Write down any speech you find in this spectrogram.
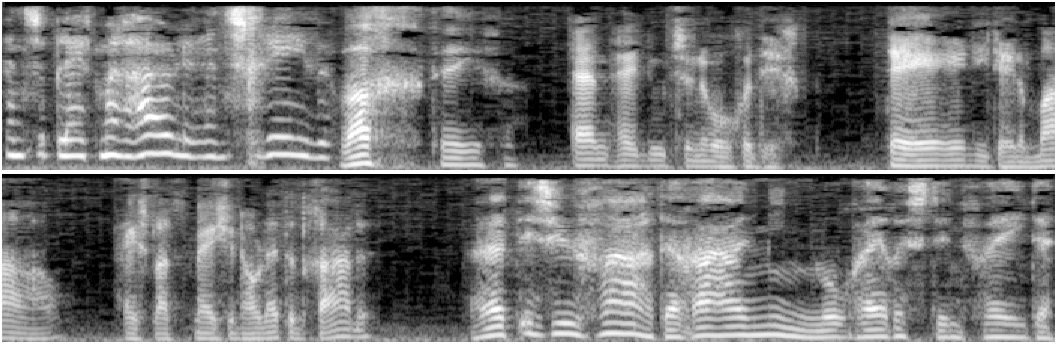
En ze blijft maar huilen en schreeuwen. Wacht even. En hij doet zijn ogen dicht. Nee, niet helemaal. Hij slaat het meisje nauwlettend gade. Het is uw vader, Rahamin, mogen hij rust in vrede,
